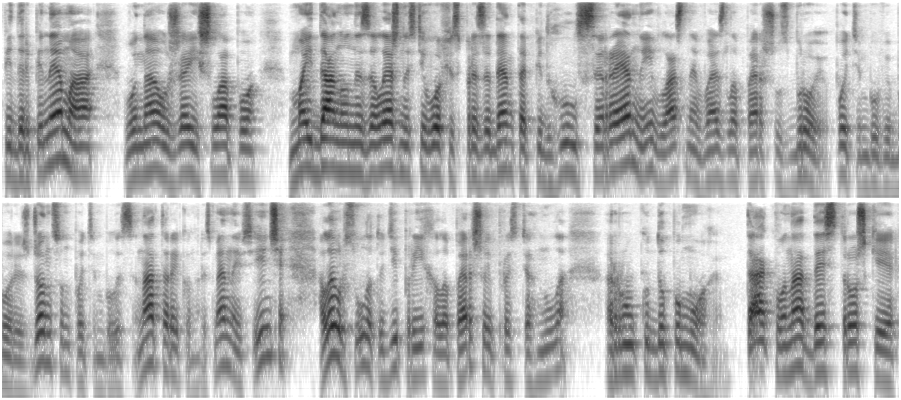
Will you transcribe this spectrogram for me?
під Ірпінем, а вона вже йшла по Майдану Незалежності в офіс президента під гул сирен і, власне, везла першу зброю. Потім був і Борис Джонсон, потім були сенатори, конгресмени і всі інші. Але Урсула тоді приїхала першою і простягнула руку допомоги. Так, вона десь трошки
